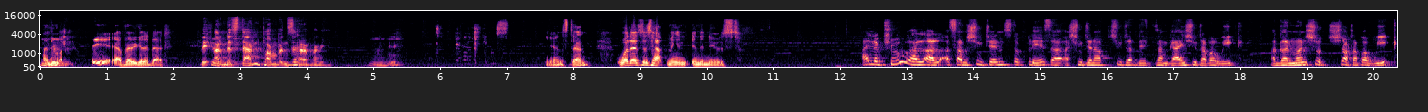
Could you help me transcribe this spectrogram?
and the they are very good at that. They understand pomp and ceremony. You understand? What else is happening in, in the news? I looked through. I'll, I'll, some shootings took place. A shooting up, shoot up. Some guy shoot up a week. A gunman shoot, shot up a week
